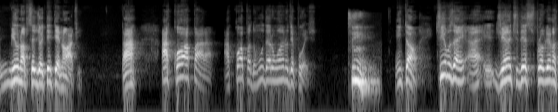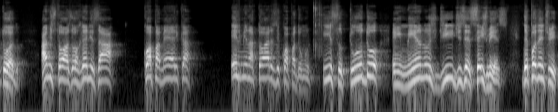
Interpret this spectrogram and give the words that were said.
1989, é, tá? A Copa, a Copa do Mundo era um ano depois. Sim. Então, tínhamos diante desses problemas todos, amistosos, organizar Copa América, eliminatórias e Copa do Mundo. Isso tudo em menos de 16 meses. Depois a gente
